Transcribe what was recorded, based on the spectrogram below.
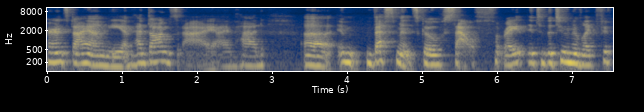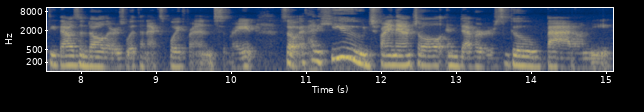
parents die on me, I've had dogs die, I've had uh, investments go south, right? To the tune of like $50,000 with an ex boyfriend, right? So I've had huge financial endeavors go bad on me.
